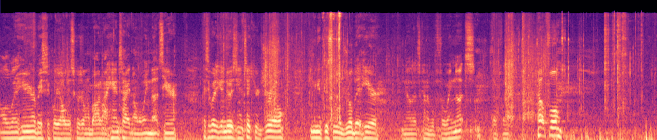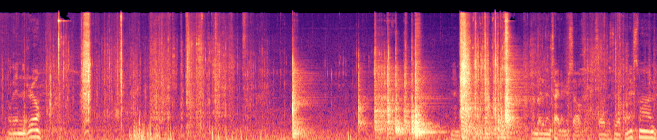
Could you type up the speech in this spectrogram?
all the way here. Basically, all this goes on the bottom. I hand tighten all the wing nuts here. Basically, what you're gonna do is you're gonna take your drill. You can get this little drill bit here. You know, that's kind of for wing nuts. Definitely helpful. Plug it in the drill. Better than yourself. So just do the next one.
